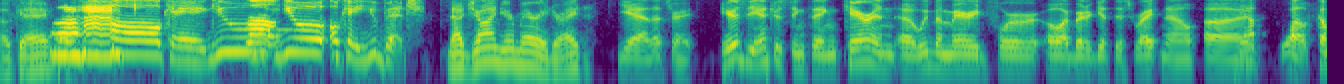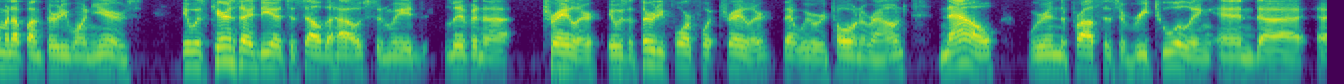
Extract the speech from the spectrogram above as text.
Okay. Uh-huh. Okay. You wow. you okay, you bitch. Now, John, you're married, right? Yeah, that's right. Here's the interesting thing. Karen, uh, we've been married for, oh, I better get this right now. Uh, yep. Well, coming up on 31 years. It was Karen's idea to sell the house and we'd live in a trailer. It was a 34 foot trailer that we were towing around. Now we're in the process of retooling and uh, uh,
